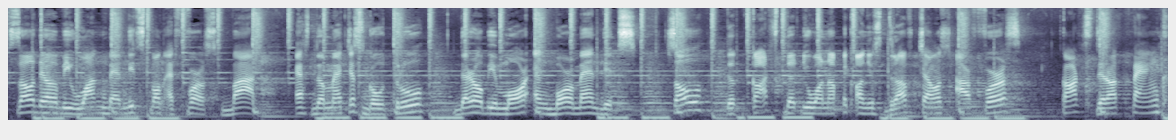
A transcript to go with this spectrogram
So, there will be one bandit spawn at first, but as the matches go through, there will be more and more bandits. So, the cards that you wanna pick on this draft challenge are first, cards that are tank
